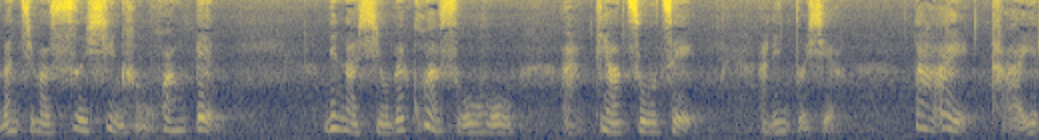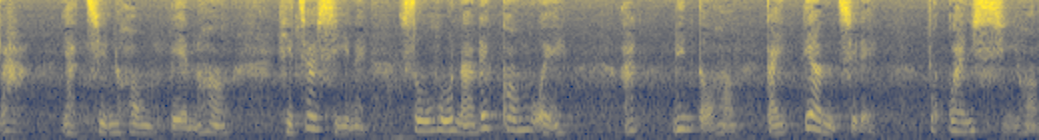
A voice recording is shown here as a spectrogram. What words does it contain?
咱起码视讯很方便，你若想要看师父啊，听主持啊，恁都是大爱台啦，也真方便哈。或者是呢，师父那咧讲话，啊，恁都吼该点一下，不关系吼。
